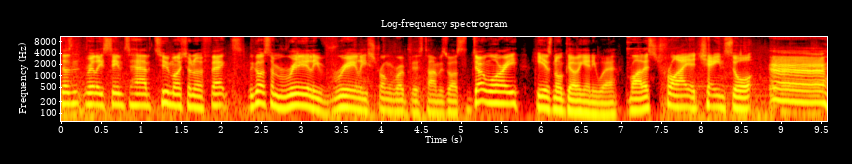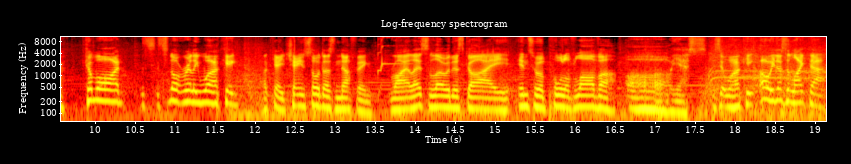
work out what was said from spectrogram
Doesn't really seem to have too much of an effect. We got some really, really strong rope this time as well, so don't worry. He is not going anywhere. Right, let's try a chainsaw. Urgh. Come on. It's, it's, not really working. Okay, chainsaw does nothing. Right, let's lower this guy into a pool of lava. Oh, yes. Is it working? Oh, he doesn't like that.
